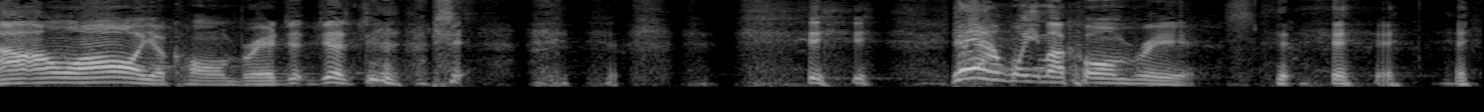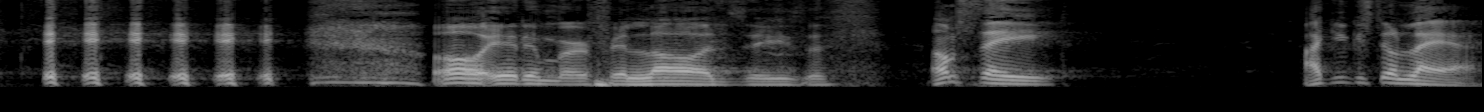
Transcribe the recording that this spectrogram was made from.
I want all your cornbread. Just, just, just yeah, I'm going to eat my cornbread. oh, Eddie Murphy, Lord Jesus. I'm saved. I, you can still laugh.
